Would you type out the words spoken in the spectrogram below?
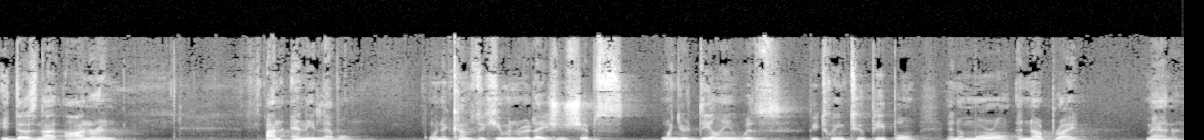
He does not honor it on any level. When it comes to human relationships, when you're dealing with between two people in a moral and upright manner.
